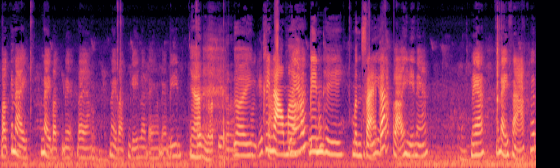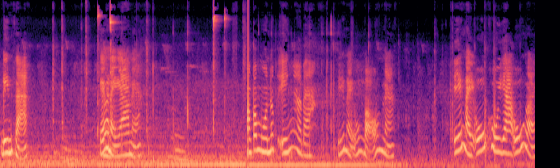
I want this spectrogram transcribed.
Bật cái này cái này bật đèn. Cái này bật vậy là đèn đèn pin. Dạ. Rồi Rồi khi sạc nào mà nè. hết pin thì mình sạc á. tắt lại vậy nè. Nè cái này sạc hết pin sạc. Kéo cái này ra nè. Con có mua nước yến hả bà yến này uống bổ nè. Yến này uống khui ra uống rồi.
